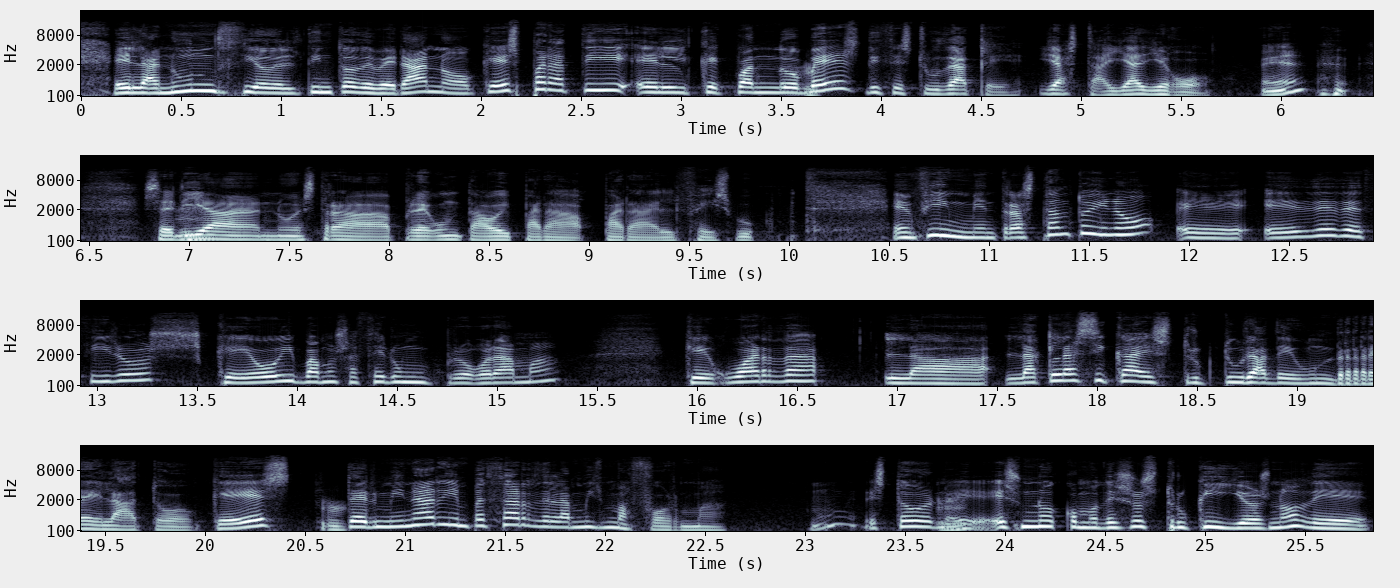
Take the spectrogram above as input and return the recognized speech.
el anuncio del tinto de verano, que es para ti el que cuando ves dices tú date, ya está, ya llegó. Sería mm. nuestra pregunta hoy para, para, el Facebook. En fin, mientras tanto y no, he de deciros que hoy vamos a hacer un programa que guarda la, clásica estructura de un relato, que es mm. terminar y empezar de la misma forma. Esto Mm. eh, es uno como de esos truquillos, ¿no? De,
